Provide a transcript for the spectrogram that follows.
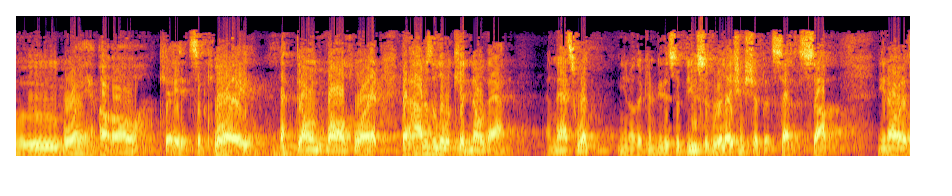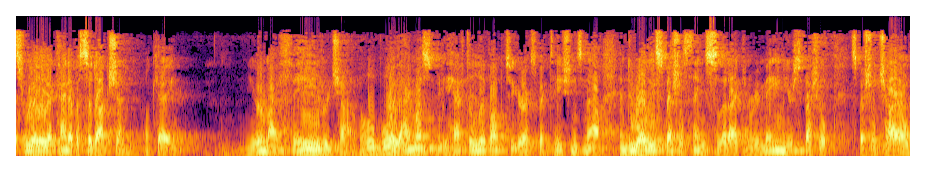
Oh boy, uh-oh. Okay, it's a ploy. Don't fall for it. But how does the little kid know that? And that's what, you know, there can be this abusive relationship that sets up. You know, it's really a kind of a seduction, okay? You're my favorite child. Oh boy, I must be, have to live up to your expectations now and do all these special things so that I can remain your special, special child.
